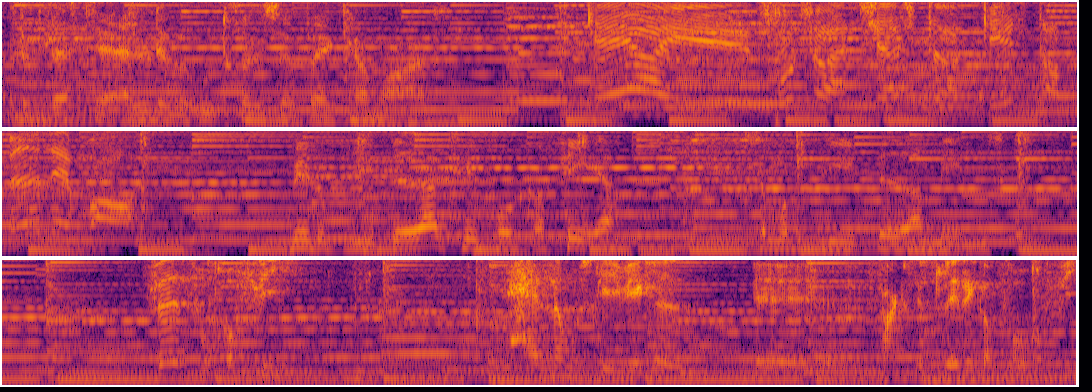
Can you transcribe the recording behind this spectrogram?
er der plads til alle, der vil udtrykke sig bag kameraet. Kære øh, fotoentusiaster, gæster, medlemmer. Vil du blive bedre til at fotografere, så må du blive et bedre menneske. Fed fotografi handler måske i virkeligheden øh, faktisk slet ikke om fotografi.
